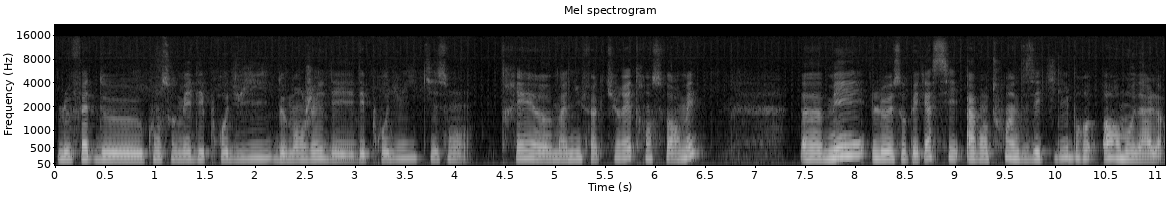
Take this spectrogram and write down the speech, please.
le fait de consommer des produits, de manger des, produits qui sont très euh, manufacturés, transformés. Euh, mais le SOPK, c'est avant tout un déséquilibre hormonal.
